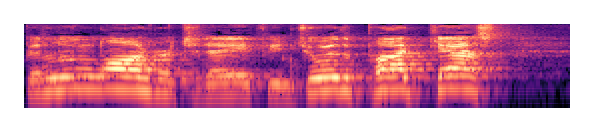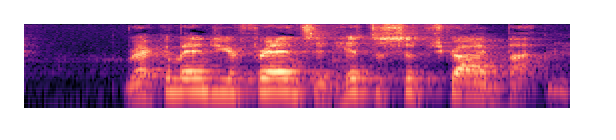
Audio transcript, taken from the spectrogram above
Been a little longer today. If you enjoy the podcast, recommend to your friends and hit the subscribe button.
